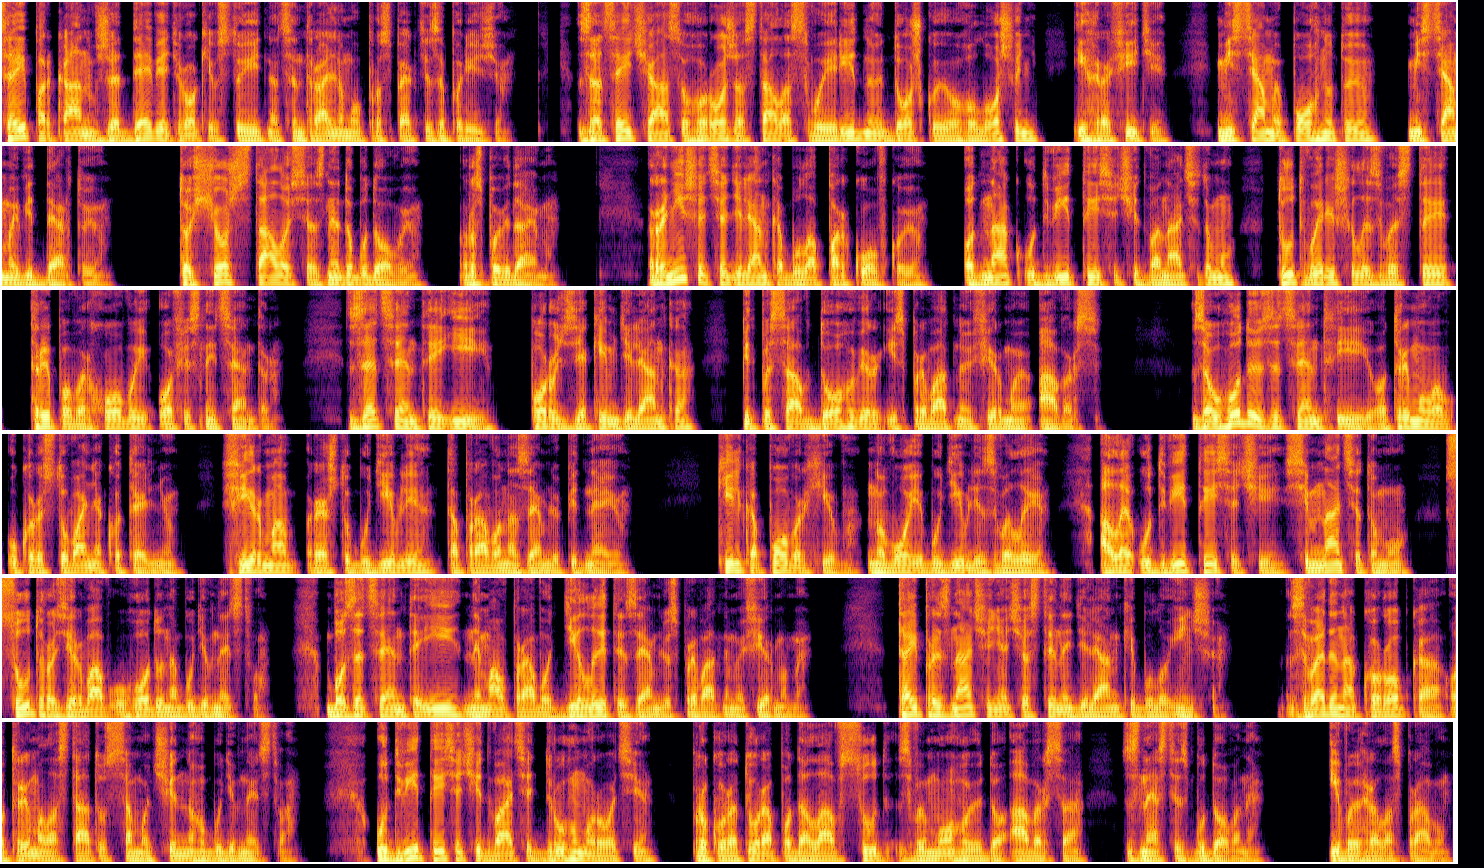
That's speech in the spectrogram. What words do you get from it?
Цей паркан вже 9 років стоїть на центральному проспекті Запоріжжя. За цей час огорожа стала своєрідною дошкою оголошень і графіті, місцями погнутою, місцями віддертою. То що ж сталося з недобудовою? Розповідаємо. Раніше ця ділянка була парковкою, однак у 2012-му тут вирішили звести триповерховий офісний центр. ЗЦНТІ, поруч з яким ділянка, підписав договір із приватною фірмою Аверс. За угодою ЗЦНТІ отримував у користування котельню, фірма, решту будівлі та право на землю під нею. Кілька поверхів нової будівлі звели, але у 2017-му суд розірвав угоду на будівництво, бо ЗЦНТІ не мав права ділити землю з приватними фірмами. Та й призначення частини ділянки було інше. Зведена коробка отримала статус самочинного будівництва. У 2022 році прокуратура подала в суд з вимогою до Аверса знести збудоване і виграла справу.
